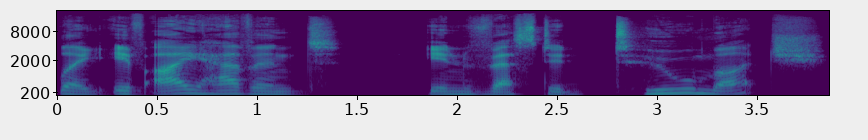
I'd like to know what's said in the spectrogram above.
Like if I haven't invested too much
